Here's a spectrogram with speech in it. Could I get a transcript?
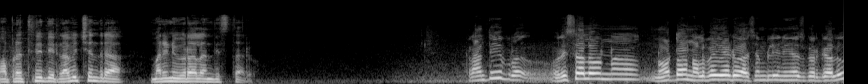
మా ప్రతినిధి రవిచంద్ర మరిన్ని వివరాలు అందిస్తారు. క్రాంతి ఒరిస్సాలో ఉన్న నూట నలభై ఏడు అసెంబ్లీ నియోజకవర్గాలు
